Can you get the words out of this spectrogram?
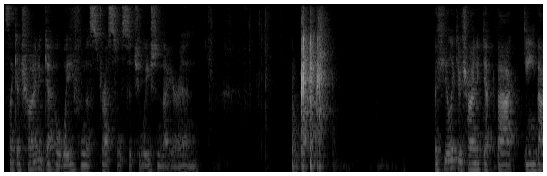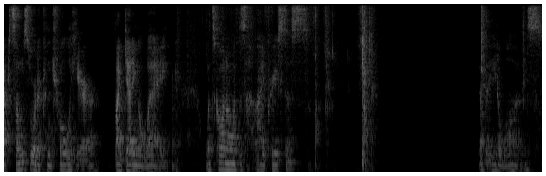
It's like you're trying to get away from the stressful situation that you're in. I feel like you're trying to get back, gain back some sort of control here by getting away. What's going on with this High Priestess? Got the Eight of Wands.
